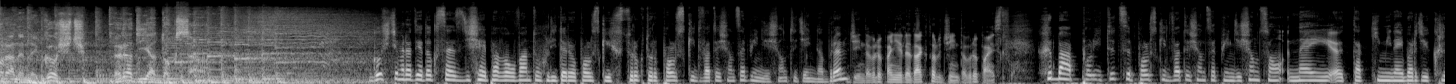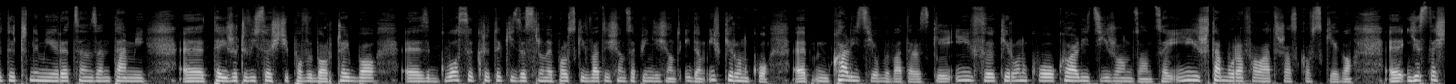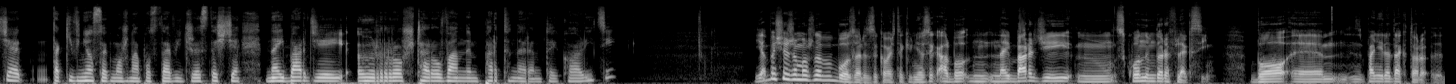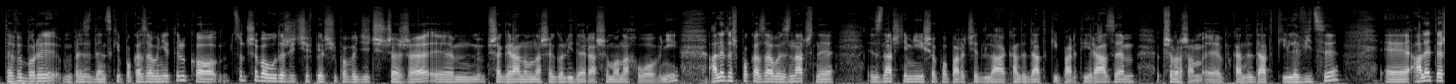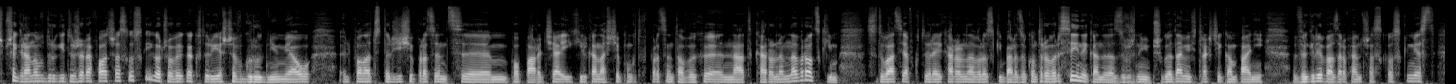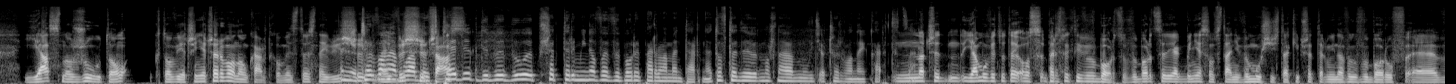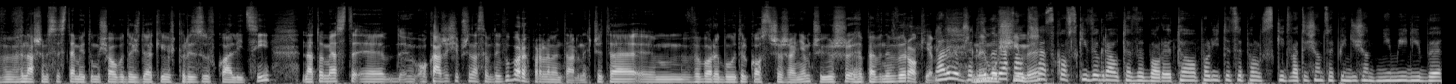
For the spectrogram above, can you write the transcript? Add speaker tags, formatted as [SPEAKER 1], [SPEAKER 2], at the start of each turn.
[SPEAKER 1] Poranny gość Radia Doksa.
[SPEAKER 2] Gościem Radia Doksa jest dzisiaj Paweł Wantuch, lider polskich struktur Polski 2050. Dzień dobry.
[SPEAKER 3] Dzień dobry pani redaktor, dzień dobry państwu.
[SPEAKER 2] Chyba politycy Polski 2050 są naj, e, takimi najbardziej krytycznymi recenzentami e, tej rzeczywistości powyborczej, bo e, głosy krytyki ze strony Polski 2050 idą i w kierunku koalicji obywatelskiej, i w kierunku koalicji rządzącej, i sztabu Rafała Trzaskowskiego. Jesteście, taki wniosek można postawić, że jesteście najbardziej partnerem tej koalicji?
[SPEAKER 3] Ja myślę, że można by było zaryzykować taki wniosek, albo najbardziej mm, skłonnym do refleksji, bo em, pani redaktor, te wybory prezydenckie pokazały nie tylko, co trzeba uderzyć się w piersi powiedzieć szczerze, em, przegraną naszego lidera Szymona Hołowni, ale też pokazały znaczny, znacznie mniejsze poparcie dla kandydatki partii Razem, przepraszam, e, kandydatki Lewicy, e, ale też przegraną w drugiej turze Rafała Trzaskowskiego, człowieka, który jeszcze w grudniu miał ponad 40% em, poparcia i kilkanaście punktów procentowych e, nad Karolem Nawrockim. Sytuacja, w której Karol Nawrocki, bardzo kontrowersyjny kandydat z różnymi przygodami w trakcie kampanii, wygrywa z Rafałem Trzaskowskim, jest jasno żółtą, kto wie, czy nie czerwoną kartką, więc to jest najbliższy,
[SPEAKER 2] nie, czerwona
[SPEAKER 3] najwyższy
[SPEAKER 2] byłaby
[SPEAKER 3] czas.
[SPEAKER 2] wtedy, gdyby były przedterminowe wybory parlamentarne. To wtedy można mówić o czerwonej kartce.
[SPEAKER 3] Znaczy, ja mówię tutaj o perspektywie wyborców. Wyborcy jakby nie są w stanie wymusić takich przedterminowych wyborów e, w, naszym systemie. Tu musiałoby dojść do jakiegoś kryzysu w koalicji. Natomiast e, okaże się przy następnych wyborach parlamentarnych, czy te wybory były tylko ostrzeżeniem, czy już e, pewnym wyrokiem.
[SPEAKER 2] No ale dobrze,
[SPEAKER 3] My
[SPEAKER 2] gdyby
[SPEAKER 3] musimy...
[SPEAKER 2] Rafał Trzaskowski wygrał te wybory, to politycy Polski 2050 nie mieliby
